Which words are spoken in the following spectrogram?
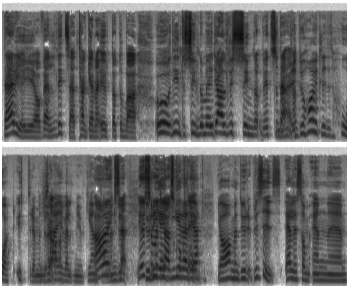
där är ju jag väldigt så här, taggarna utåt och bara, åh det är inte synd om mig, det är aldrig synd om, du vet sådär. Ja, du har ju ett litet hårt yttre men du Ja. är ju väldigt mjuk egentligen. Ja, exakt. Du, Jag är som ett löskokt ägg. Ja, men du, precis. Eller som en eh,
